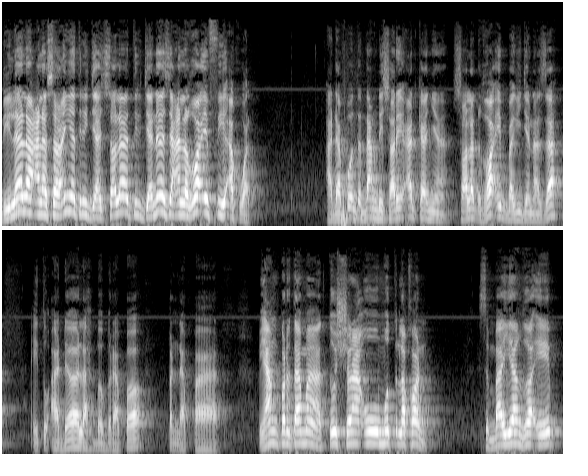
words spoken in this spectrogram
Dilala ala syar'iyatil salatil janazah ala ghaib fi aqwal. Adapun tentang disyariatkannya salat ghaib bagi jenazah itu adalah beberapa pendapat. Yang pertama, tushra'u mutlaqan. Sembahyang gaib,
